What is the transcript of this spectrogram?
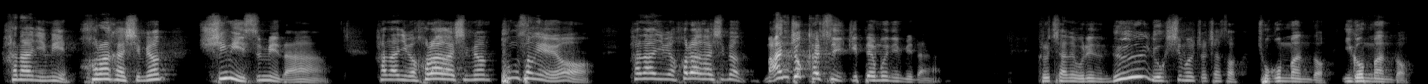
하나님이 허락하시면 쉼이 있습니다. 하나님이 허락하시면 풍성해요. 하나님이 허락하시면 만족할 수 있기 때문입니다. 그렇지 않으면 우리는 늘 욕심을 쫓아서 조금만 더, 이것만 더,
